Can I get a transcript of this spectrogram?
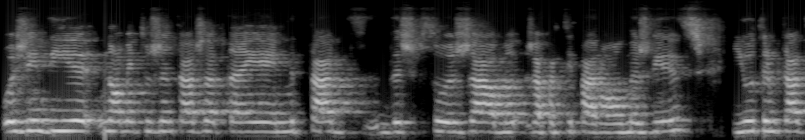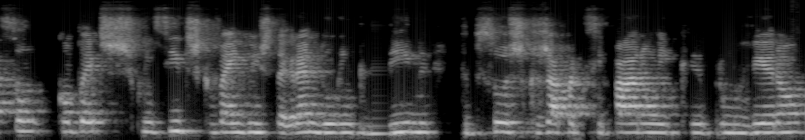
hoje em dia, normalmente os jantares já têm metade das pessoas já, já participaram algumas vezes e outra metade são completos desconhecidos que vêm do Instagram, do LinkedIn, de pessoas que já participaram e que promoveram.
